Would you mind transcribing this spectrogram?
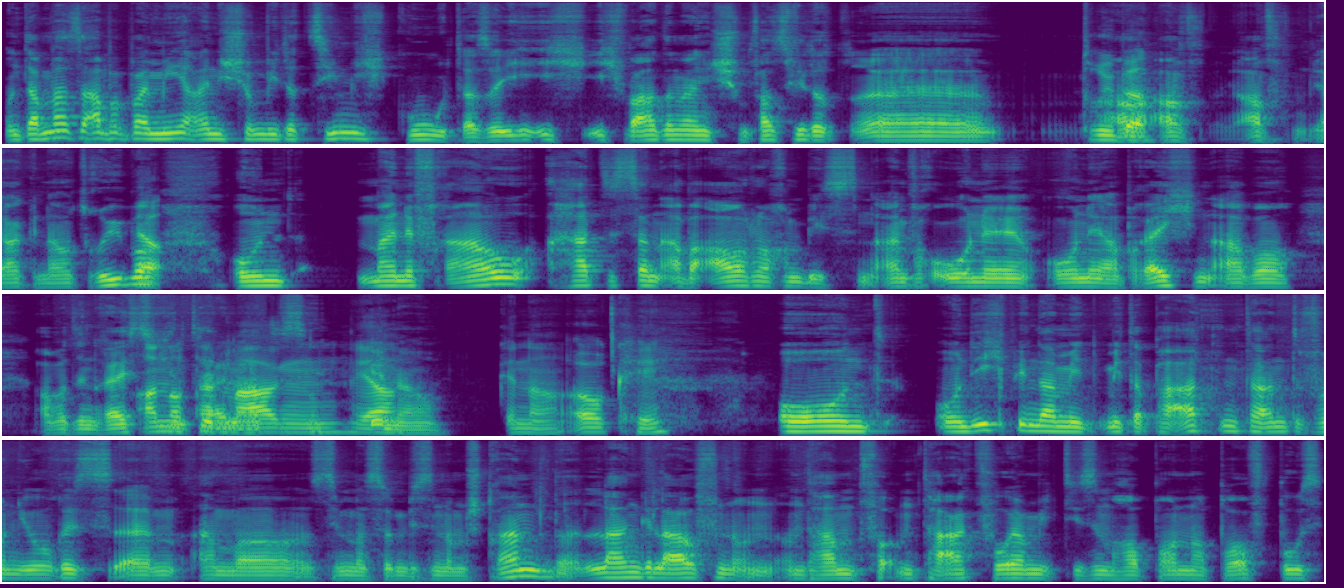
und dann war es aber bei mir eigentlich schon wieder ziemlich gut. Also ich, ich war dann eigentlich schon fast wieder äh, drüber. Auf, auf, ja, genau, drüber. Ja. Und meine Frau hat es dann aber auch noch ein bisschen, einfach ohne, ohne Erbrechen, aber, aber den Rest Teil den Magen, ja. Genau. Genau, okay. Und, und ich bin da mit, mit der Patentante von Joris, ähm, haben wir, sind wir so ein bisschen am Strand lang gelaufen und, und haben am Tag vorher mit diesem Hop-on, Hop-off-Bus,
